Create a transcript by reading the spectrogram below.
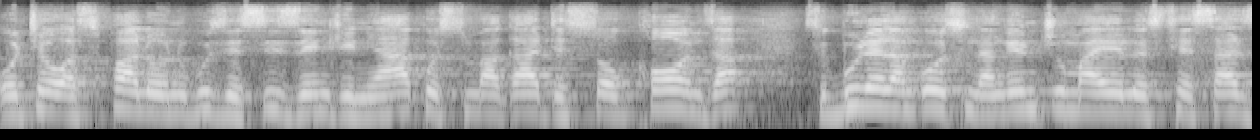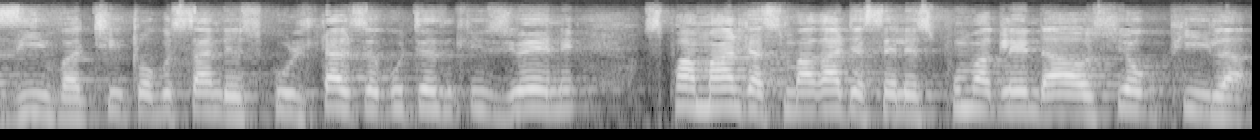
othe wasipha lona ukuze size endlini yakho simakade sizokhonza sibulela Nkosi nangentshumayelo esithe saziva Thixo ku Sunday school hlalise kuthi ezinhliziyweni sipha amandla simakade sele siphuma kule ndawo siyokuphila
